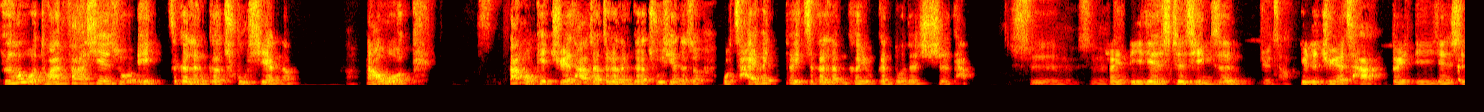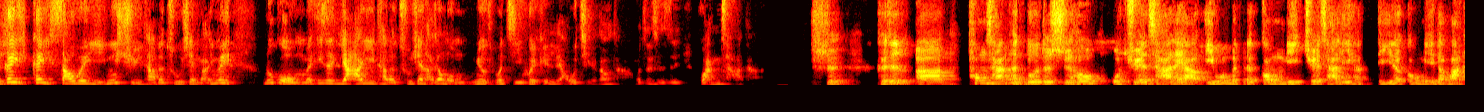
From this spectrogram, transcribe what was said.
之后我突然发现说，诶，这个人格出现了，然后我当我可以觉察到这个人格出现的时候，我才会对这个人格有更多的思考。是是，所以第一件事情是觉察就是觉察，对第一件事情可以可以稍微允许它的出现吧，因为如果我们一直压抑它的出现，好像我们没有什么机会可以了解到它，或者是是观察它。是，可是啊、通常很多的时候，我觉察了，以我们的功力，觉察力很低的功力的话，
